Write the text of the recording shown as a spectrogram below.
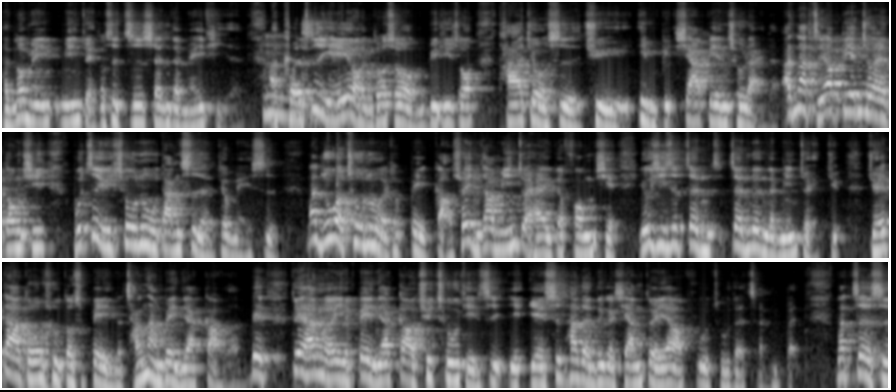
很多名名嘴都是资深的媒体人啊。可是也有很多时候，我们必须说，他就是去硬编、瞎编出来的啊。那只要编出来的东西不至于触怒当事人，就没事。那如果触怒了就被告，所以你知道名嘴还有一个风险，尤其是政政论的名嘴，绝绝大多数都是被的，常常被人家告的，被对他们而言被人家告去出庭是也也是他的那个相对要付出的成本，那这是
